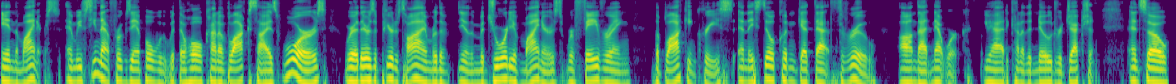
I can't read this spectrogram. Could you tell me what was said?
in the miners. And we've seen that, for example, with the whole kind of block size wars, where there was a period of time where the you know the majority of miners were favoring the block increase, and they still couldn't get that through on that network. You had kind of the node rejection, and so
